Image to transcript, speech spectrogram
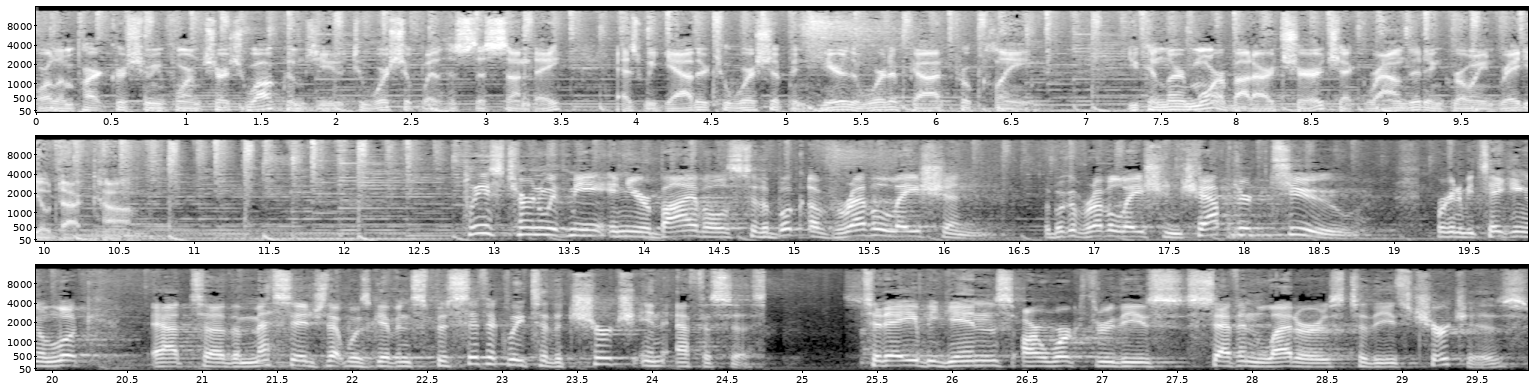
Orland Park Christian Reformed Church welcomes you to worship with us this Sunday as we gather to worship and hear the Word of God proclaimed. You can learn more about our church at groundedandgrowingradio.com. Please turn with me in your Bibles to the book of Revelation. The book of Revelation, chapter 2. We're going to be taking a look at uh, the message that was given specifically to the church in Ephesus. Today begins our work through these seven letters to these churches.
